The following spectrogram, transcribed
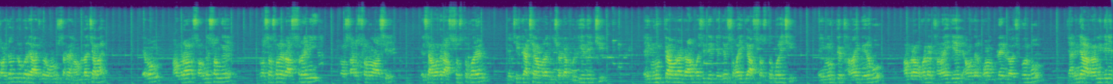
ষড়যন্ত্র করে আজকের অনুষ্ঠানে হামলা চালায় এবং আমরা সঙ্গে সঙ্গে প্রশাসনের আশ্রয় নিই, প্রশাসনও আসে, এসে আমাদের আশ্বস্ত করেন। যে ঠিক আছে, আমরা বিষয়টা খতিয়ে দেখছি। এই মুহূর্তে আমরা গ্রামবাসীদের ডেকে সবাইকে আশ্বস্ত করেছি, এই মুহূর্তে থানায় বেরোবো। আমরা ওখানে থানায় গিয়ে আমাদের কমপ্লেন লজ করব। জানি না আগামী দিনে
